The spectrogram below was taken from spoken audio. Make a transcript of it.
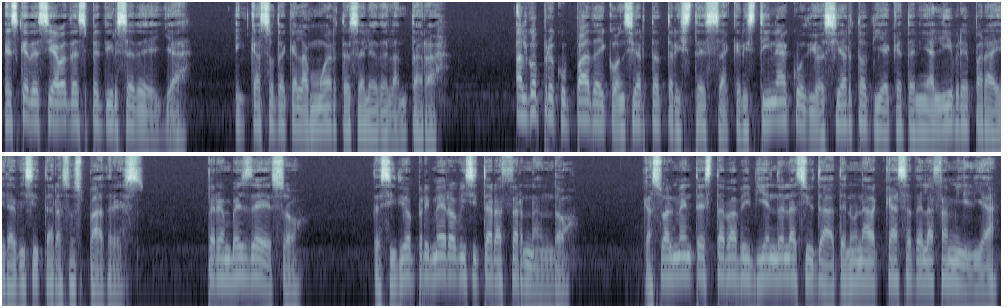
es que deseaba despedirse de ella, en caso de que la muerte se le adelantara. Algo preocupada y con cierta tristeza, Cristina acudió cierto día que tenía libre para ir a visitar a sus padres. Pero en vez de eso, decidió primero visitar a Fernando. Casualmente estaba viviendo en la ciudad en una casa de la familia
